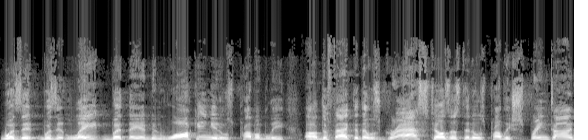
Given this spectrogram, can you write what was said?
Was it, was it late, but they had been walking? It was probably uh, the fact that there was grass tells us that it was probably springtime.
